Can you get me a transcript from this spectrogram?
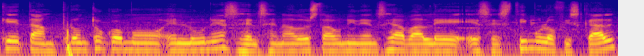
que tan pronto como el lunes el Senado estadounidense avale ese estímulo fiscal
